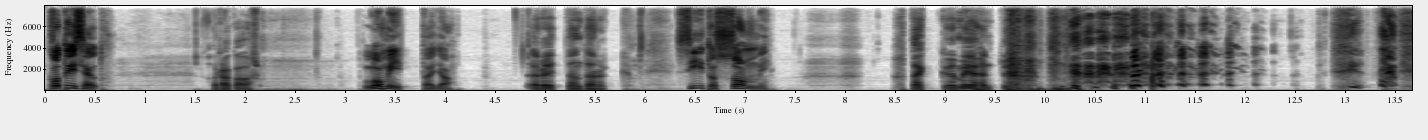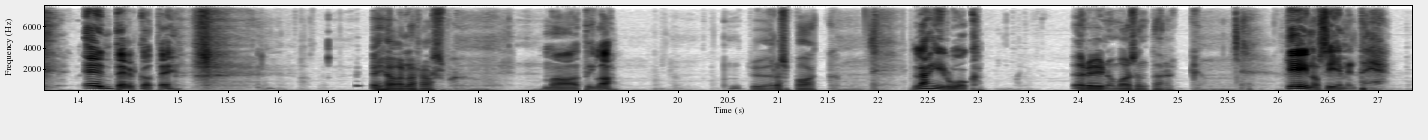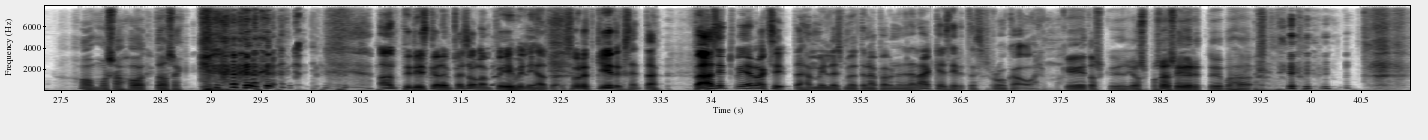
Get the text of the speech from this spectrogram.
kotiseutu. Rakas. Lomittaja. Erittäin tärkeä. Siitos Sonni. Täkköä miehen työ. Enterkote. Ihan aina rasva. Maatila. Työräs paikka. Lähiruoka. Erinomaisen tärkeä. Keinosiementäjä. Hommansa hoitaa se. Antti Niskanen Pesolan pihvilihalta. Suuret kiitokset, että pääsit vieraksi tähän Milles myö tänä päivänä. Näkee siirryttäisiin ruokaohjelmaan. Kiitos kyllä. Jospa se siirtyy vähän.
